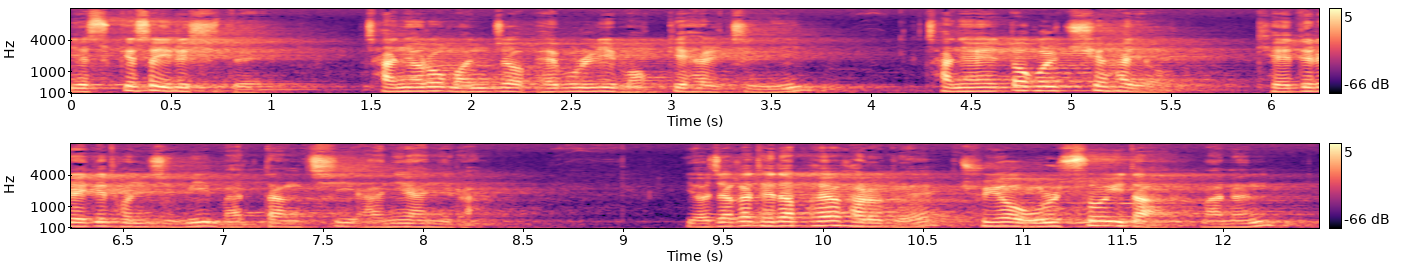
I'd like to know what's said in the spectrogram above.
예수께서 이르시되 자녀로 먼저 배불리 먹게 할지니 자녀의 떡을 취하여 개들에게 던짐이 마땅치 아니하니라. 여자가 대답하여 가로되 주여 올소이다 마는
